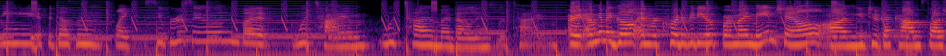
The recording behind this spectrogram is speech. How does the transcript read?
me if it doesn't like super soon, but with time, with time, my darlings, with time. All right, I'm gonna go and record a video for my main channel on youtube.com slash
